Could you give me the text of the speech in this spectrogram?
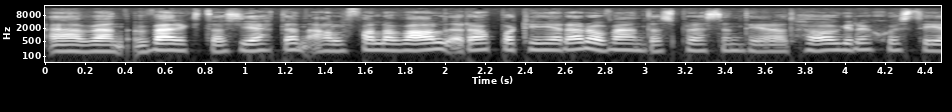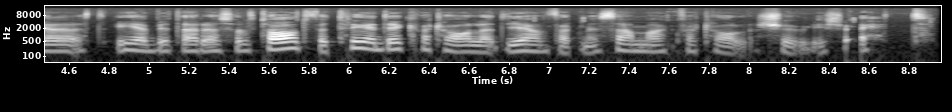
Även verkstadsjätten Alfa Laval rapporterar och väntas presentera ett högre justerat ebitda-resultat för tredje kvartalet jämfört med samma kvartal 2021.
